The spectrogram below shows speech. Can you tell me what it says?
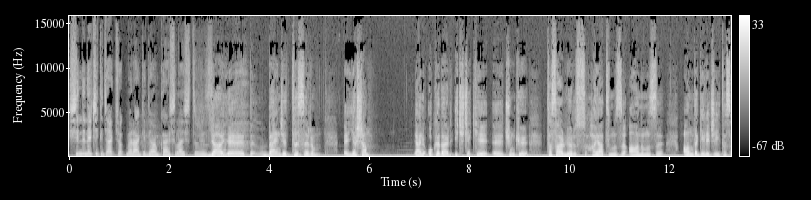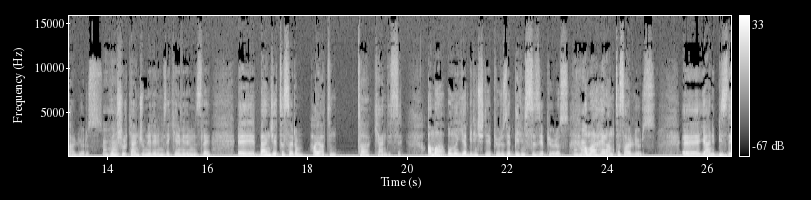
şimdi ne çıkacak çok merak ediyorum. Karşılaştırırız. Ya e, bence tasarım e, yaşam. Yani o kadar iç içe ki e, çünkü tasarlıyoruz hayatımızı, anımızı, anda geleceği tasarlıyoruz. Aha. Konuşurken cümlelerimizle, kelimelerimizle. E, bence tasarım hayatın ta kendisi. Ama onu ya bilinçli yapıyoruz ya bilinçsiz yapıyoruz. Aha. Ama her an tasarlıyoruz. Ee, yani biz de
